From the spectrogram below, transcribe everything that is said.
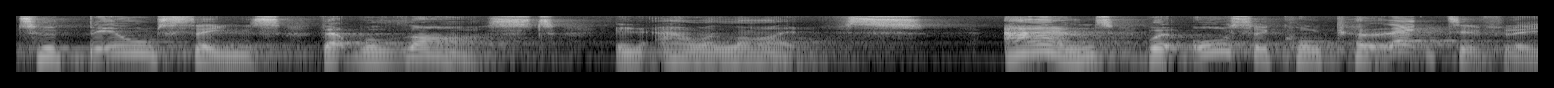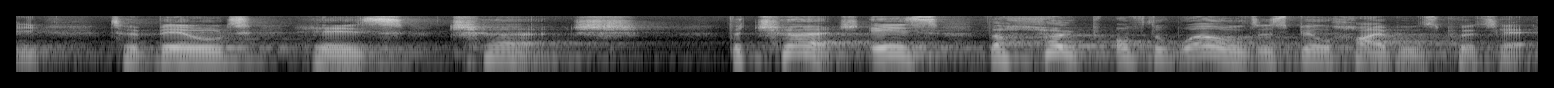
to build things that will last in our lives. And we're also called collectively to build His church. The church is the hope of the world, as Bill Hybels put it.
